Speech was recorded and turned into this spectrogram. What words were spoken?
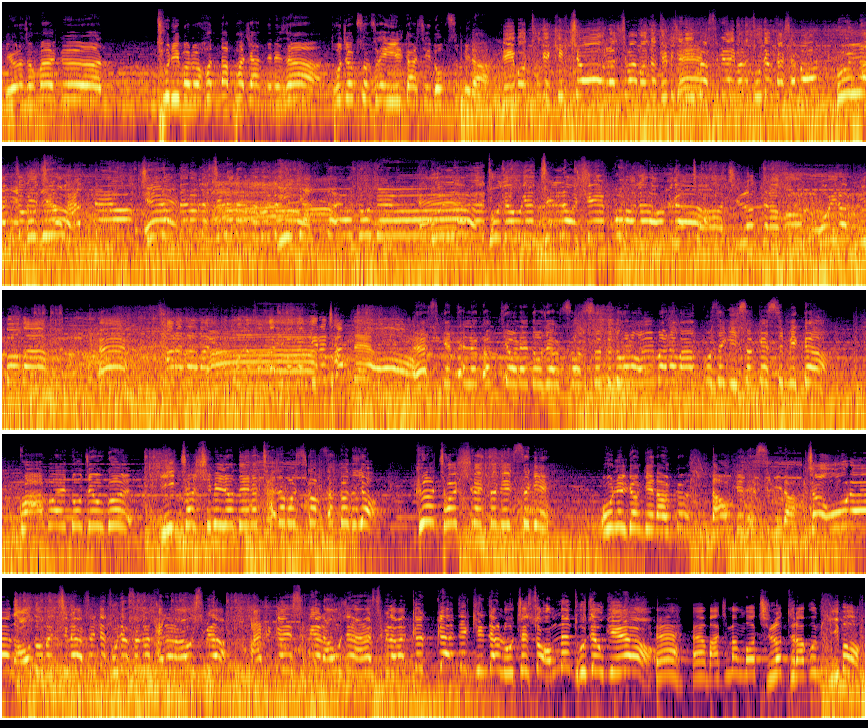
이거는 정말 그 two Reaver를 헌납하지 않는 이상 도적 선수가 이길 가능성이 높습니다 Reaver 두 개 킵죠. 그렇지만 먼저 데미지 네. 입었습니다. 이번에 도적 다시 한번. 물량의 도적! 안 돼요. Zealot 예. 내려옵니다. Zealot 내려옵니다. 도적. 이겼어요 도재욱 물량의 도재욱의 Zealot이 뿜어져 나옵니다. 저 Zealot들하고 오히려 Reaver가 예, 살아남아 있는 아. 도적 선수가 이번 경기를 잡네요. SK텔레콤 T1의 도재욱 선수 그동안 얼마나 마음고생이 있었겠습니까? 과거의 도재욱을 2011년도에는 찾아볼 수가 없었거든요. 그 절실했던 일승이 오늘 경기에 나올, 거- 나오게 됐습니다. 자 오랜 어둠을 지나갔을 때 도적 선수가 달려 나오고 있습니다. 아직까지 승리가 나오진 않았습니다만 끝까지 긴장을 놓칠 수 없는 도적이에요. 예, 예, 마지막 뭐 Zealot Dragoon Reaver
